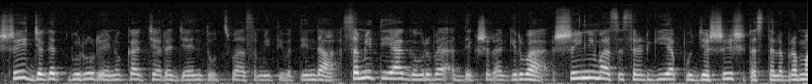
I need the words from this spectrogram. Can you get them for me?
ಶ್ರೀ ಜಗದ್ಗುರು ರೇಣುಕಾಚಾರ್ಯ ಜಯಂತ್ಯುತ್ಸವ ಸಮಿತಿ ವತಿಯಿಂದ ಸಮಿತಿಯ ಗೌರವ ಅಧ್ಯಕ್ಷರಾಗಿರುವ ಶ್ರೀನಿವಾಸ ಸರಡ್ಗಿಯ ಪೂಜ್ಯ ಶ್ರೀ ಶಿಟಸ್ಥಲ ಬ್ರಹ್ಮ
